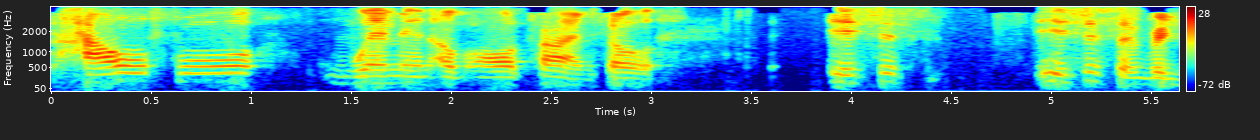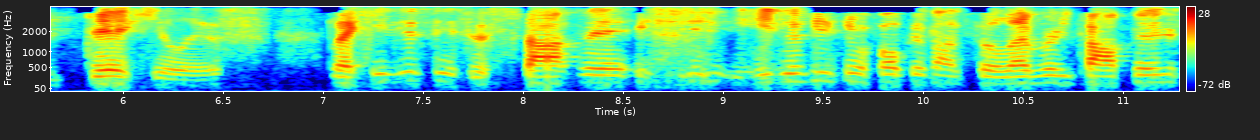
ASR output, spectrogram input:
powerful women of all time. So it's just it's just a ridiculous. Like he just needs to stop it. He, just needs to focus on celebrity topics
